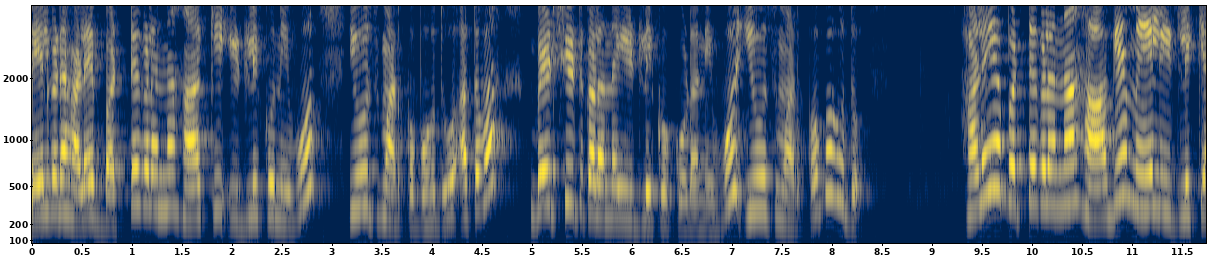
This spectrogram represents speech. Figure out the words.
ಮೇಲ್ಗಡೆ ಹಳೆ ಬಟ್ಟೆಗಳನ್ನು ಹಾಕಿ ಇಡ್ಲಿಕ್ಕೂ ನೀವು ಯೂಸ್ ಮಾಡ್ಕೋಬಹುದು ಅಥವಾ ಬೆಡ್ಶೀಟ್ಗಳನ್ನು ಇಡ್ಲಿಕ್ಕೂ ಕೂಡ ನೀವು ಯೂಸ್ ಮಾಡ್ಕೋಬಹುದು. ಹಳೆಯ ಬಟ್ಟೆಗಳನ್ನು ಹಾಗೆ ಮೇಲೆ ಇಡಲಿಕ್ಕೆ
